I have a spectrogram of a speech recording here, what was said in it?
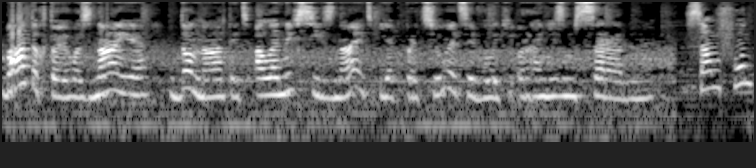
Багато хто його знає, донатить, але не всі знають, як працює цей великий організм зсередини. Сам фонд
